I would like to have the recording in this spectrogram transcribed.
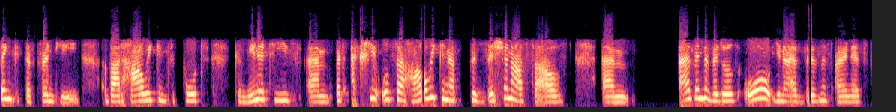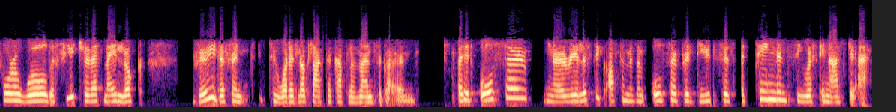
think differently about how we can support communities, um, but actually also how we can position ourselves um, as individuals or, you know, as business owners for a world, a future that may look very different to what it looked like a couple of months ago. But it also, you know, realistic optimism also produces a tendency within us to act.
